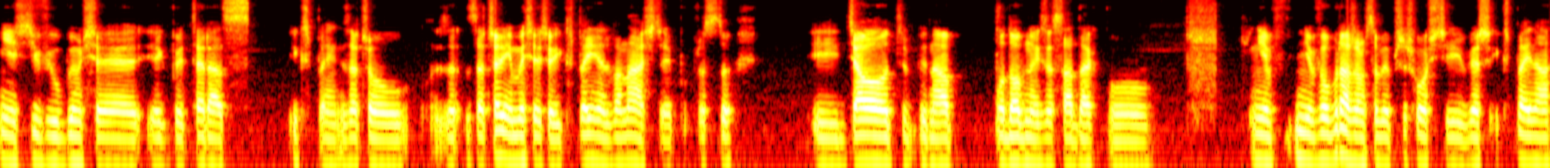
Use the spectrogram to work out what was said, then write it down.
nie zdziwiłbym się, jakby teraz X-Plane zaczął, zaczęli myśleć o X-Plane 12 po prostu i działał na podobnych zasadach, bo nie, nie wyobrażam sobie przyszłości, wiesz, X-Plane'a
